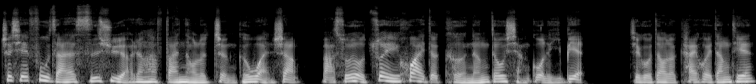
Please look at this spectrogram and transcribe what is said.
这些复杂的思绪啊，让他烦恼了整个晚上，把所有最坏的可能都想过了一遍。结果到了开会当天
